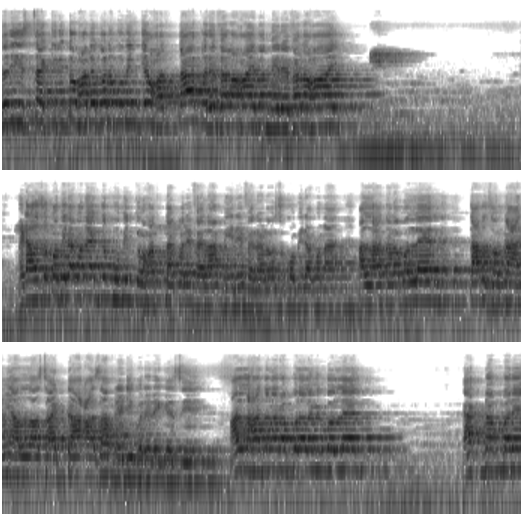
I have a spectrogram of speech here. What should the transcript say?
যদি ইচ্ছাকৃতভাবে কোনো মুমিনকে হত্যা করে ফেলা হয় বা মেরে ফেলা হয় এটা হচ্ছে কবিরা গোনা একজন মুমিনকে হত্যা করে ফেলা, মেরে ফেলা এটা হচ্ছে কবিরা গোনা আল্লাহ তারা বললেন, তার জন্য আমি আল্লাহ চারটা আজাব রেডি করে রেখেছি। আল্লাহ তালা রব্বুল আলমিন বললেন, এক নম্বরে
